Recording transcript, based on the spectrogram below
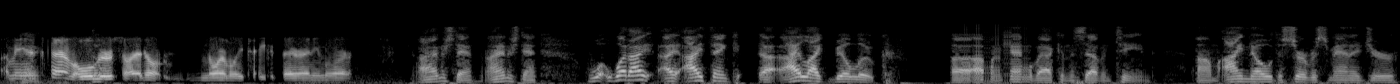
I mean, Okay. it's kind of older, so I don't normally take it there anymore. I understand. I understand. What, I, I, I think, uh, I like Bill Luke uh, up on Camelback in the 17. Um, I know the service manager.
